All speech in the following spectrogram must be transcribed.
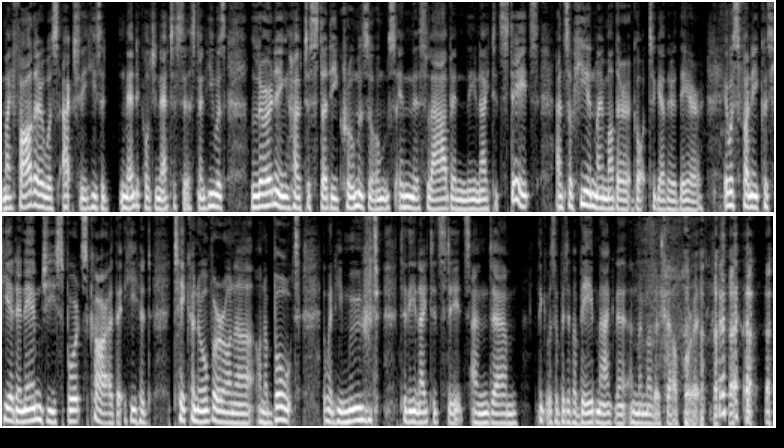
My father was actually, he's a medical geneticist, and he was learning how to study chromosomes in this lab in the United States. And so he and my mother got together there. It was funny because he had an MG sports car that he had taken over on a, on a boat when he moved to the United States, and um, I think it was a bit of a babe magnet, and my mother fell for it.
